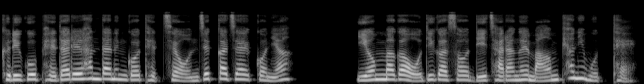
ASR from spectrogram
그리고 배달일 한다는 거 대체 언제까지 할 거냐? 이 엄마가 어디 가서 네 자랑을 마음 편히 못해.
